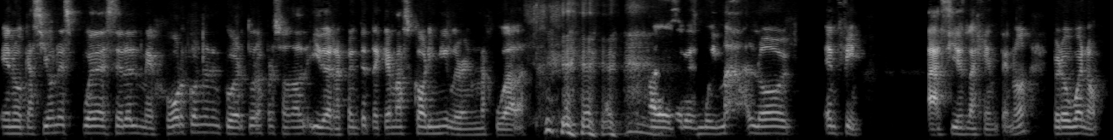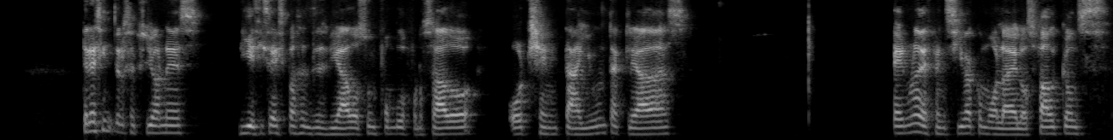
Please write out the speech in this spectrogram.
en ocasiones puede ser el mejor con una cobertura personal y de repente te quemas Cody Miller en una jugada. A veces es muy malo, en fin, así es la gente, ¿no? Pero bueno, tres intercepciones, 16 pases desviados, un fumble forzado, 81 tacleadas en una defensiva como la de los Falcons,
